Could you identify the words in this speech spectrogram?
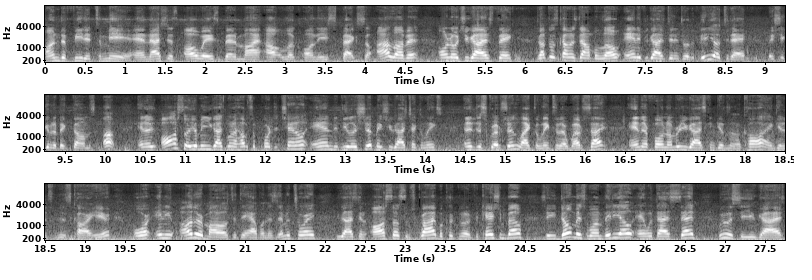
undefeated to me. And that's just always been my outlook on these specs. So I love it. I wanna know what you guys think. Drop those comments down below. And if you guys did enjoy the video today, make sure you give it a big thumbs up. And uh, also, I mean, you guys wanna help support the channel and the dealership, make sure you guys check the links in the description, like the link to their website and their phone number. You guys can give them a call and get into this car here or any other models that they have on this inventory. You guys can also subscribe or click the notification bell so you don't miss one video. And with that said, we will see you guys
